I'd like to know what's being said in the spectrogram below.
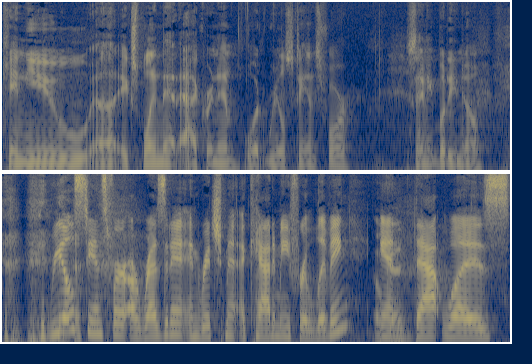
Can you uh, explain that acronym? What REAL stands for? Does anybody know? REAL stands for our Resident Enrichment Academy for Living, Okay. and that was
